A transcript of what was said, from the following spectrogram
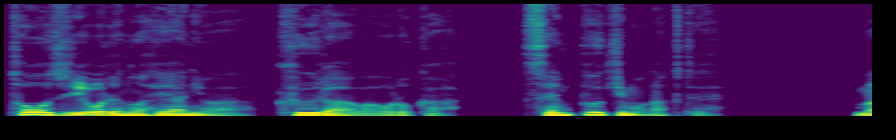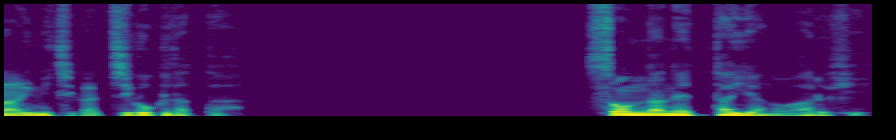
当時俺の部屋にはクーラーはおろか扇風機もなくて、毎日が地獄だった。そんな熱帯夜のある日、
